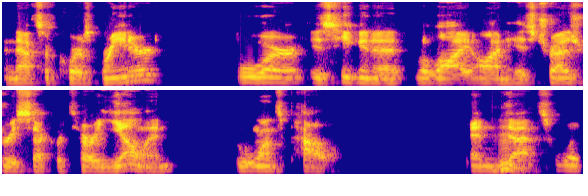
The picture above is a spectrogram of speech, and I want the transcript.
And that's, of course, Brainard. Or is he going to rely on his Treasury Secretary Yellen, who wants Powell? And hmm. that's what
